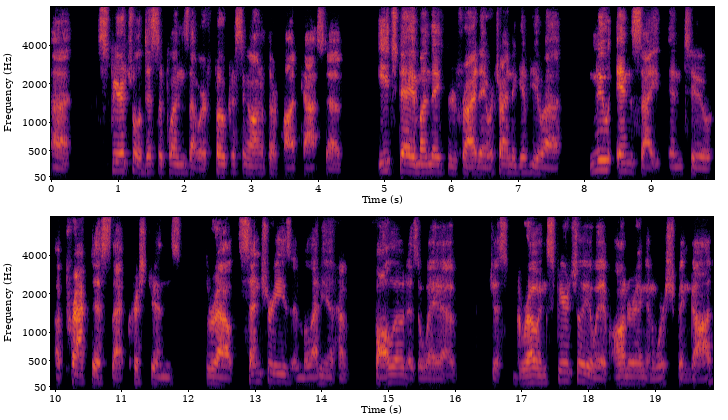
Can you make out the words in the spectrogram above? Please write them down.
uh, spiritual disciplines that we're focusing on with our podcast of each day, Monday through Friday. We're trying to give you a new insight into a practice that Christians throughout centuries and millennia have followed as a way of just growing spiritually, a way of honoring and worshiping God.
